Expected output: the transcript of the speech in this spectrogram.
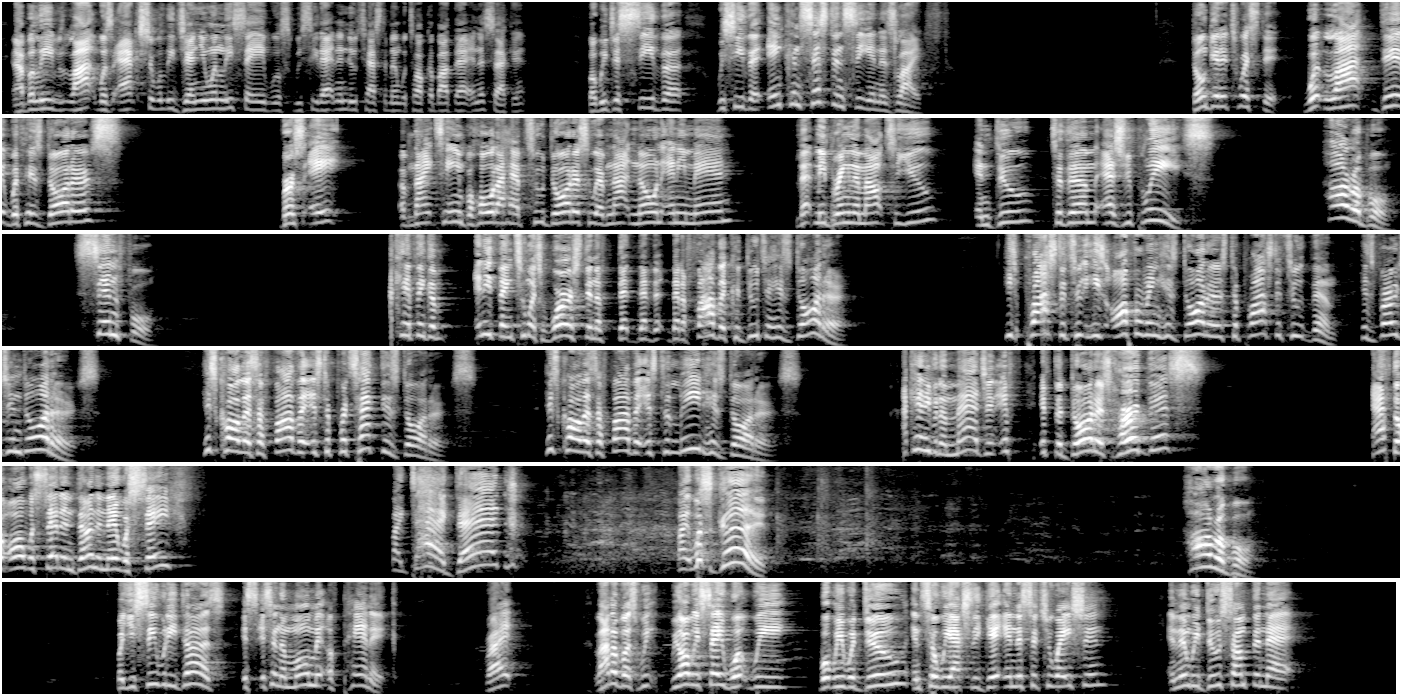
And I believe Lot was actually genuinely saved. We'll, we see that in the New Testament. We'll talk about that in a second. But we just see the, we see the inconsistency in his life. Don't get it twisted. What Lot did with his daughters, verse 8 of 19 Behold, I have two daughters who have not known any man. Let me bring them out to you and do to them as you please. Horrible, sinful. Can't think of anything too much worse than a, that, that, that a father could do to his daughter. He's prostitute. He's offering his daughters to prostitute them, his virgin daughters. His call as a father is to protect his daughters. His call as a father is to lead his daughters. I can't even imagine if, if the daughters heard this after all was said and done and they were safe. Like, Dad, Dad? like, what's good? Horrible. But you see what he does? It's, it's in a moment of panic, right? A lot of us, we, we always say what we, what we would do until we actually get in the situation. And then we do something that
